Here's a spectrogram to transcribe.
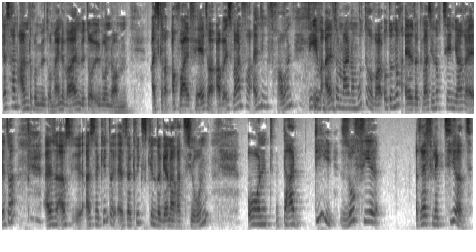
das haben andere Mütter, meine Wahlmütter übernommen. Es gab auch Wahlväter, aber es waren vor allen Dingen Frauen, die im Alter meiner Mutter waren oder noch älter, quasi noch zehn Jahre älter, also aus, aus, der, Kinder, aus der Kriegskindergeneration. Und da die so viel reflektiert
